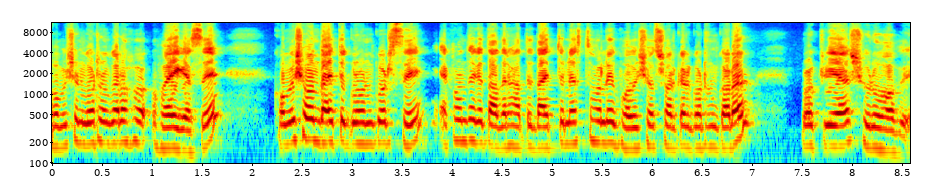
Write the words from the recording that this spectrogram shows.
কমিশন গঠন করা হয়ে গেছে। কমিশন দায়িত্ব গ্রহণ করছে। এখন থেকে তাদের হাতে দায়িত্ব ন্যস্ত হলে ভবিষ্যৎ সরকার গঠন করার প্রক্রিয়া শুরু হবে।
